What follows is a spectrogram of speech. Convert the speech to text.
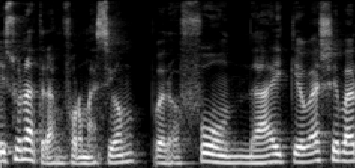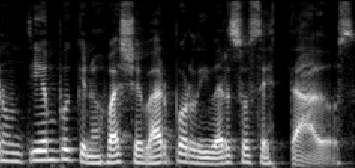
Es una transformación profunda y que va a llevar un tiempo y que nos va a llevar por diversos estados.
